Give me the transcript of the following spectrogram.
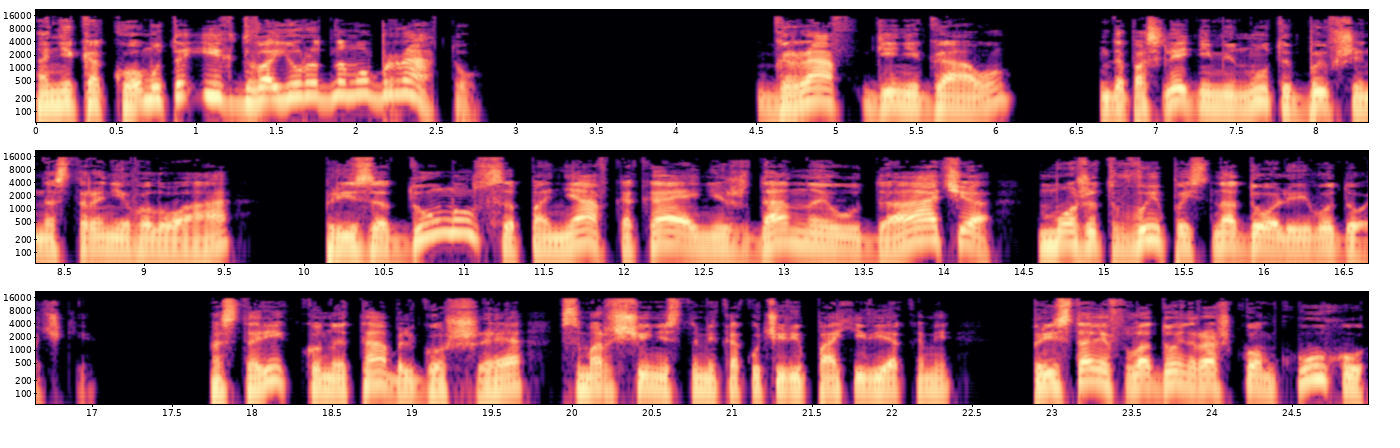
а не какому-то их двоюродному брату. Граф Генегау, до последней минуты бывший на стороне Валуа, призадумался, поняв, какая нежданная удача может выпасть на долю его дочки. А старик Конетабль Гоше с морщинистыми, как у черепахи, веками, приставив ладонь рожком к уху,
